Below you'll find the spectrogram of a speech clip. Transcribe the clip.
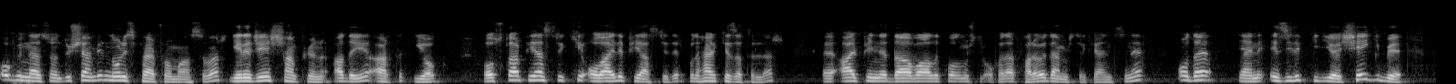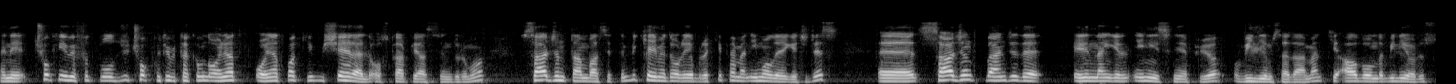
O günden sonra düşen bir Norris performansı var. Geleceğin şampiyonu adayı artık yok. Oscar Piastri ki olaylı Piastri'dir. Bunu herkes hatırlar. E, Alpine'le davalık olmuştur. O kadar para ödenmiştir kendisine. O da yani ezilip gidiyor. Şey gibi hani çok iyi bir futbolcu çok kötü bir takımda oynat, oynatmak gibi bir şey herhalde Oscar Piastri'nin durumu. Sargent'tan bahsettim. Bir kelime de oraya bırakıp hemen Imola'ya geçeceğiz. Ee, Sargent bence de elinden gelen en iyisini yapıyor. Williams'a rağmen ki Albon'da biliyoruz.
